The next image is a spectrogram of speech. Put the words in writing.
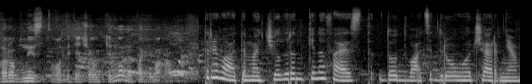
виробництво дитячого кіно не так багато. Триватиме Children Кінофест до 22 червня.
